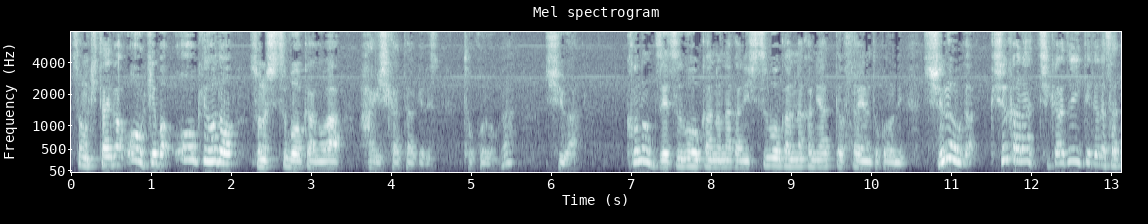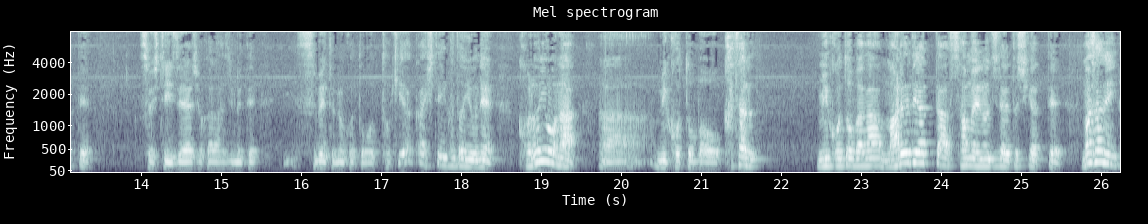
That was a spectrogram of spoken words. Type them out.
その期待が大きければ大きいほどその失望感は激しかったわけですところが主はこの絶望感の中に失望感の中にあった二人のところに主のが主から近づいてくださってそしてイザヤ書から始めて全てのことを解き明かしていくというねこのようなあ御言葉を語る御言葉が稀であったサムエの時代と違ってまさに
